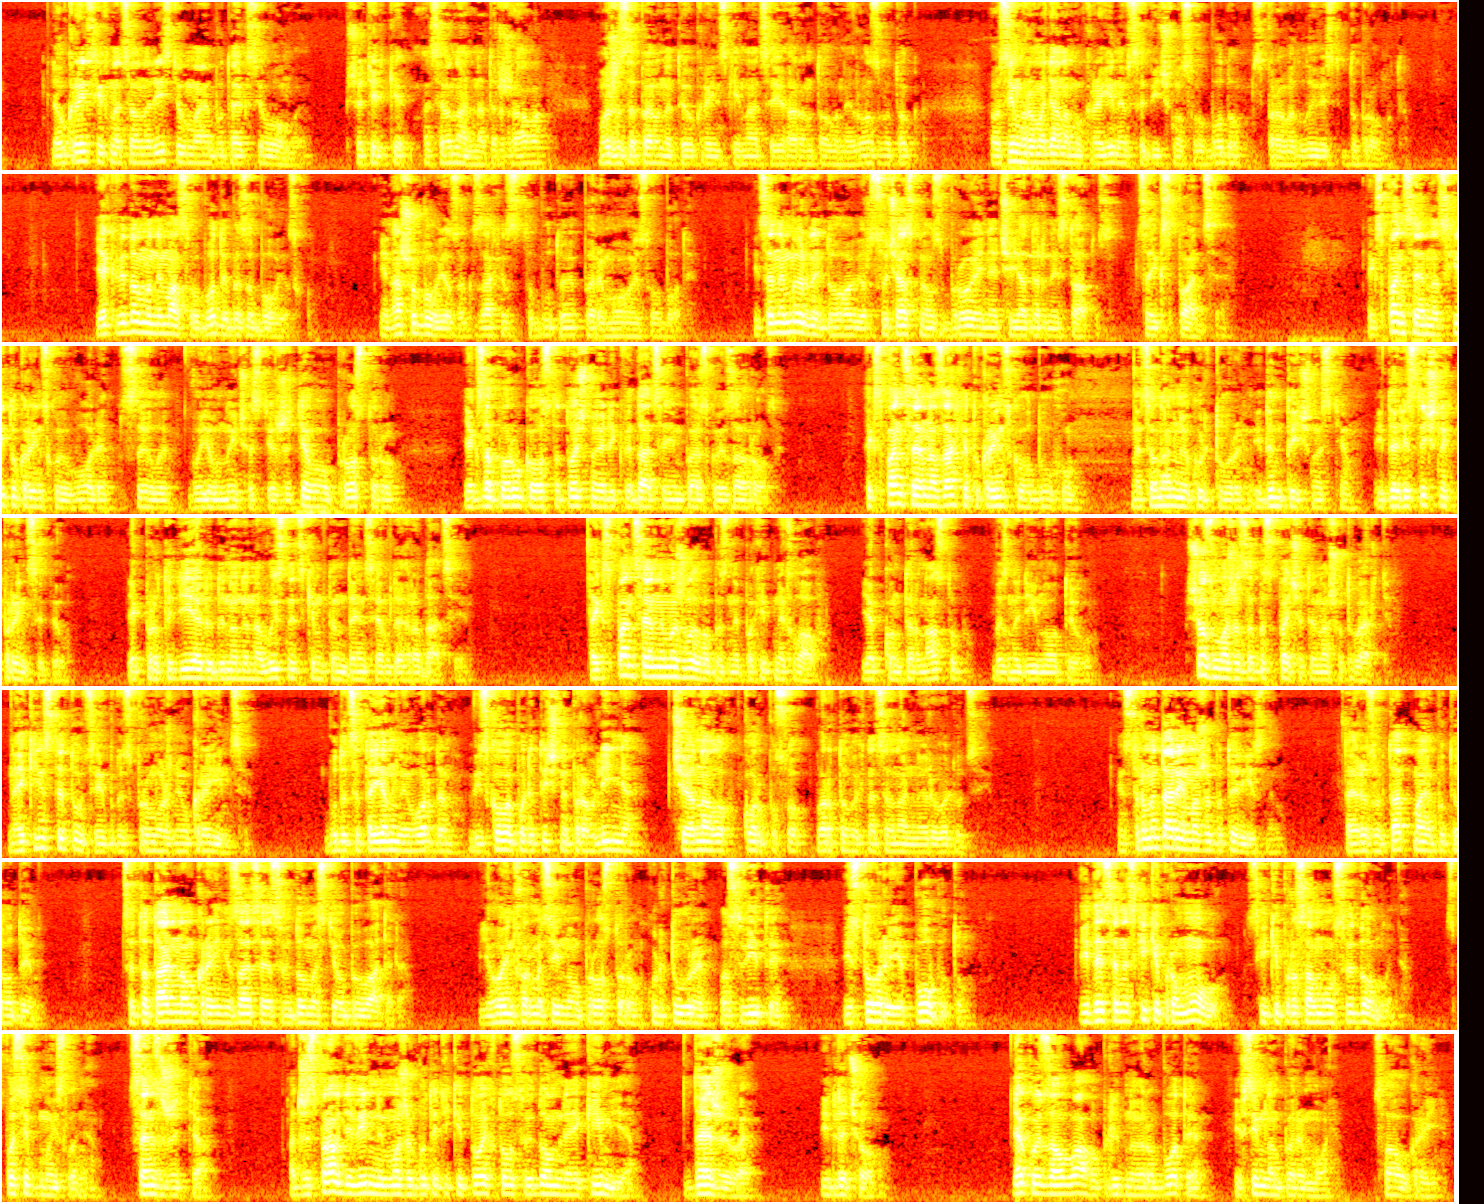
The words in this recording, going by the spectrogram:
для українських націоналістів має бути аксіомою, що тільки національна держава може запевнити українській нації гарантований розвиток, а всім громадянам України всебічну свободу, справедливість, добробут. Як відомо, нема свободи без обов'язку. І наш обов'язок захист здобутої перемогою свободи. І це не мирний договір, сучасне озброєння чи ядерний статус. Це експансія. Експансія на схід української волі, сили, войовничості, життєвого простору, як запорука остаточної ліквідації імперської загрози. Експансія на захід українського духу, національної культури, ідентичності, ідеалістичних принципів як протидія людиноненависницьким тенденціям деградації. Та експансія неможлива без непохитних лав, як контрнаступ без надійного тилу. Що зможе забезпечити нашу твердь? На які інституції будуть спроможні українці? Буде це таємний орден, військове політичне правління чи аналог корпусу вартових національної революції? Інструментарій може бути різним, та й результат має бути один. Це тотальна українізація свідомості обивателя, його інформаційного простору, культури, освіти, історії, побуту. Йдеться не скільки про мову, скільки про самоусвідомлення, спосіб мислення, сенс життя. Адже справді вільним може бути тільки той, хто усвідомлює, ким є, де живе і для чого. Дякую за увагу, плідної роботи і всім нам перемоги. Слава Україні!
